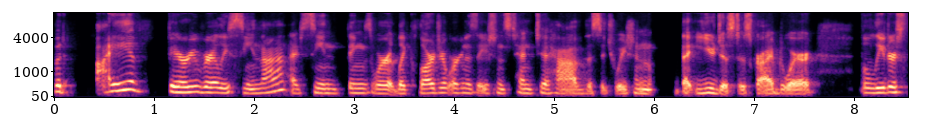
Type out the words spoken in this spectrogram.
But i have very rarely seen that. I've seen things where like larger organizations tend to have the situation that you just described where the leaders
